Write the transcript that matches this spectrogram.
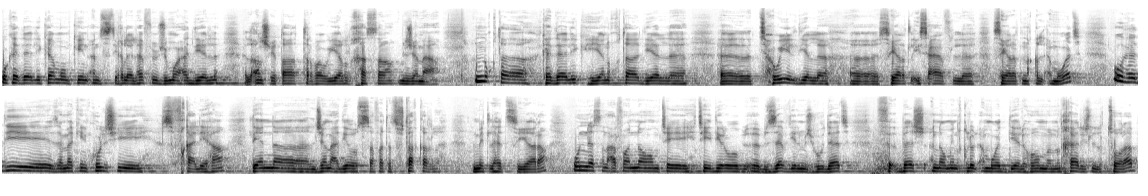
وكذلك ممكن أن استغلالها في مجموعة ديال الأنشطة التربوية الخاصة بالجماعة. النقطة كذلك هي نقطة ديال آه، التحويل ديال آه، سيارة الإسعاف لسيارة نقل الأموات. وهذه زعما كاين كل شيء صفق عليها لأن الجماعة ديال الصفا تفتقر لمثل هذه السيارة. والناس نعرفوا أنهم تيديروا بزاف ديال المجهودات باش أنهم ينقلوا الأموات ديالهم من خارج التراب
